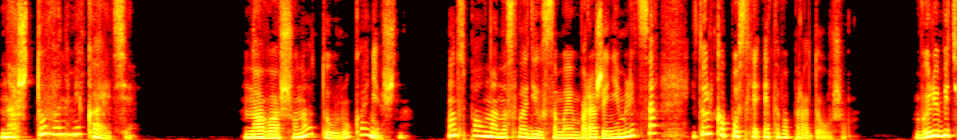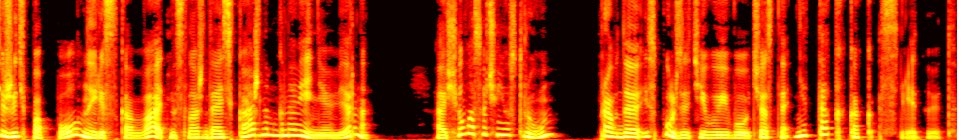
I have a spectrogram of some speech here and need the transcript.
На что вы намекаете?» «На вашу натуру, конечно». Он сполна насладился моим выражением лица и только после этого продолжил. Вы любите жить по полной, рисковать, наслаждаясь каждым мгновением, верно? А еще у вас очень острый ум. Правда, используете вы его часто не так, как следует.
